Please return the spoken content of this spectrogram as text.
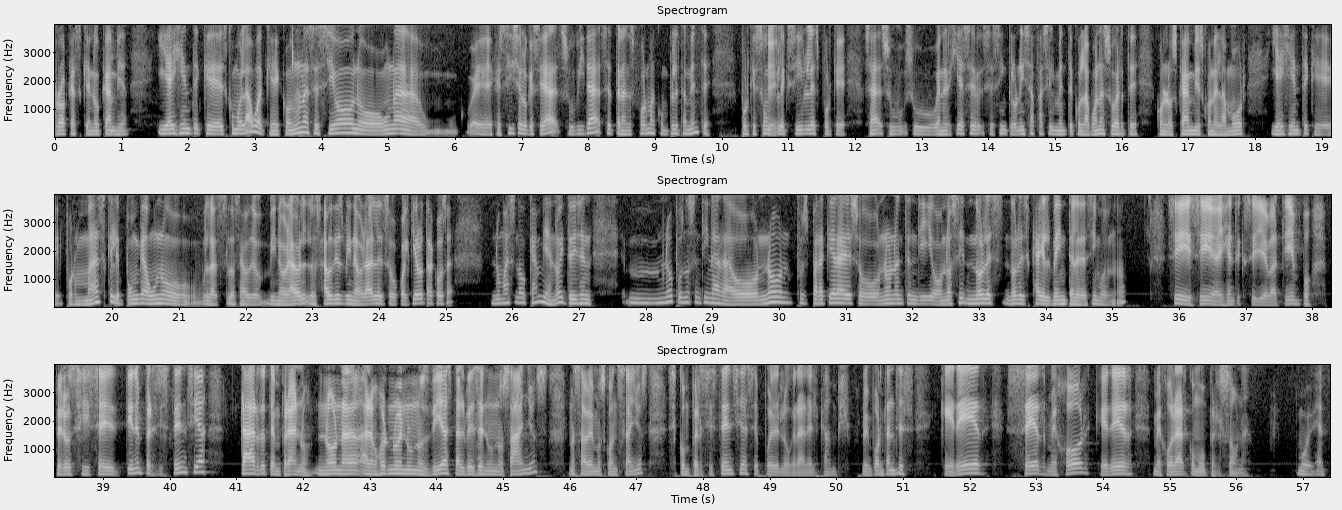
rocas que no cambian. Y hay gente que es como el agua, que con una sesión o un eh, ejercicio, lo que sea, su vida se transforma completamente porque son flexibles, porque o sea, su, su energía se, se, sincroniza fácilmente con la buena suerte, con los cambios, con el amor. Y hay gente que por más que le ponga uno las, los, audio binaurales, los audios binaurales o cualquier otra cosa, nomás no cambian, ¿no? Y te dicen, no, pues no sentí nada, o no, pues para qué era eso, o no, no entendí, o no, no, les, no les cae el 20, le decimos, ¿no? Sí, sí, hay gente que se lleva tiempo, pero si se tienen persistencia, tarde o temprano, no nada, a lo mejor no en unos días, tal vez en unos años, no sabemos cuántos años, con persistencia se puede lograr el cambio. Lo importante es querer ser mejor, querer mejorar como persona. Muy bien.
